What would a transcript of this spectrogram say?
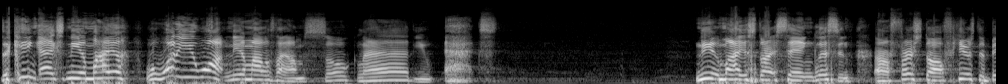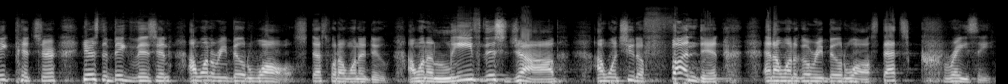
The king asked Nehemiah, Well, what do you want? Nehemiah was like, I'm so glad you asked. Nehemiah starts saying, Listen, uh, first off, here's the big picture. Here's the big vision. I want to rebuild walls. That's what I want to do. I want to leave this job. I want you to fund it, and I want to go rebuild walls. That's crazy.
